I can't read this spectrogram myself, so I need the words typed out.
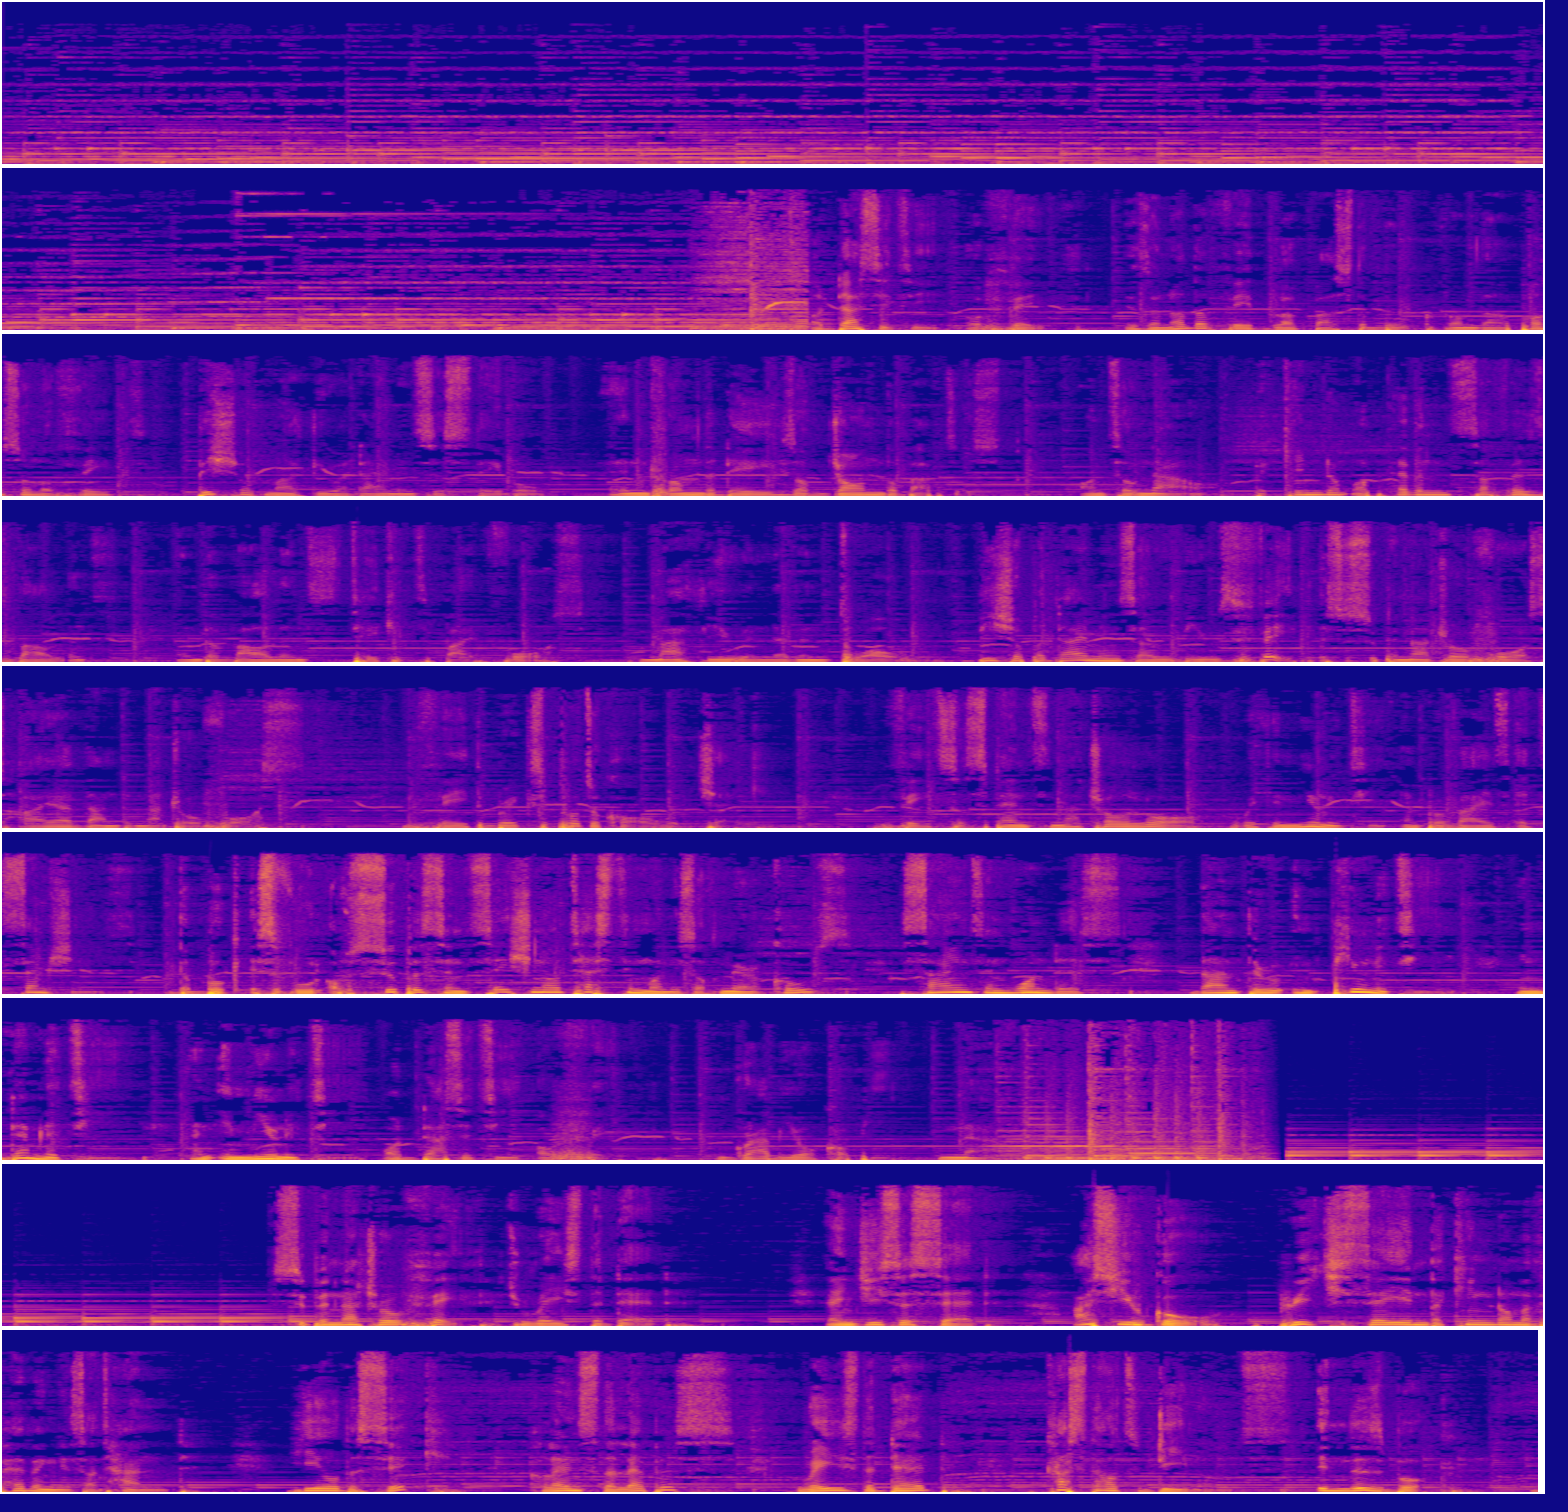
Audacity of Faith is another faith blockbuster book from the Apostle of Faith, Bishop Matthew Addae-Mensah's stable. And from the days of John the Baptist until now, the kingdom of heaven suffers violence, and the violence take it by force. Matthew 11:12. Bishop Addae-Mensah reviews faith is a supernatural force higher than the natural force. Faith breaks protocol with check. Faith suspends natural law with immunity and provides exemptions. The book is full of super sensational testimonies of miracles, signs, and wonders done through impunity, indemnity, and immunity. Audacity of faith. Grab your copy now. Supernatural faith to raise the dead. And Jesus said, As you go, preach, saying, The kingdom of heaven is at hand. Heal the sick, cleanse the lepers, raise the dead, cast out demons. In this book,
